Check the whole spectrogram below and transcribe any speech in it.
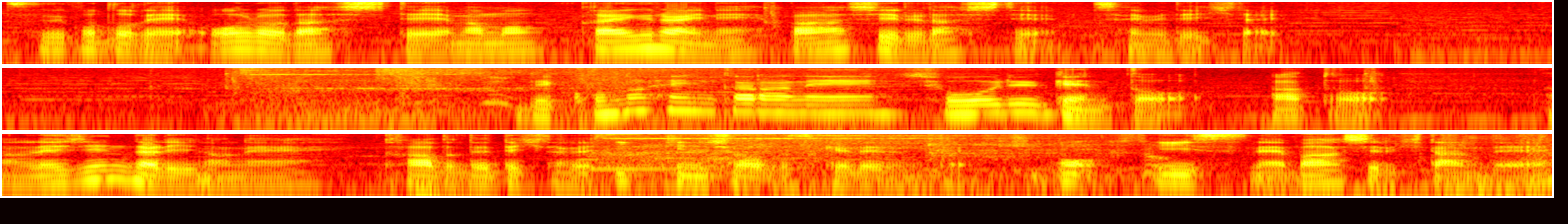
つうことで、オロ出して、まあもう一回ぐらいね、バーシール出して攻めていきたい。で、この辺からね、昇竜拳と、あと、レジェンダリーのね、カード出てきたら一気に勝負つけれるんで。お、いいっすね。バーシル来たんで。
